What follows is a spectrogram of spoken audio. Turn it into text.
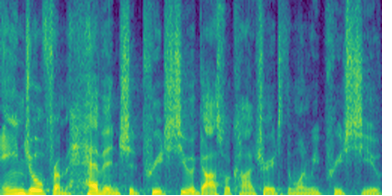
angel from heaven should preach to you a gospel contrary to the one we preach to you,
